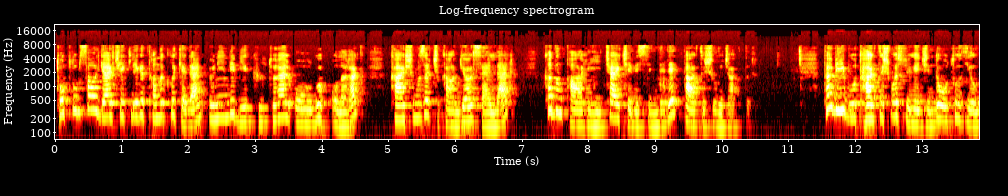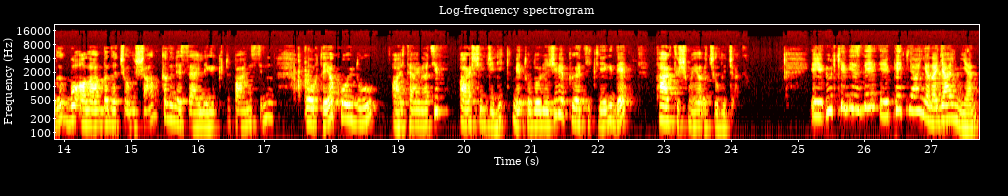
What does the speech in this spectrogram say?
toplumsal gerçekleri tanıklık eden önemli bir kültürel olgu olarak karşımıza çıkan görseller kadın tarihi çerçevesinde de tartışılacaktır. Tabii bu tartışma sürecinde 30 yıldır bu alanda da çalışan Kadın Eserleri Kütüphanesi'nin ortaya koyduğu alternatif arşivcilik metodoloji ve pratikleri de tartışmaya açılacak. E, ülkemizde e, pek yan yana gelmeyen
